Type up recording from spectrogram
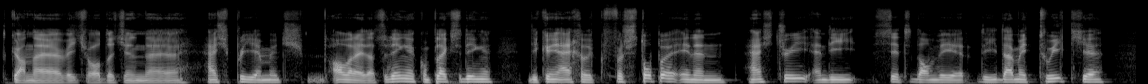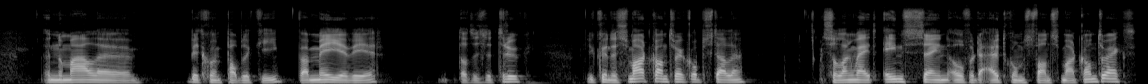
Het kan, eh, weet je wel, dat je een eh, hash pre-image, allerlei dat soort dingen, complexe dingen, die kun je eigenlijk verstoppen in een hash tree en die zit dan weer, die daarmee tweak je een normale Bitcoin public key, waarmee je weer, dat is de truc, je kunt een smart contract opstellen. Zolang wij het eens zijn over de uitkomst van smart contract,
